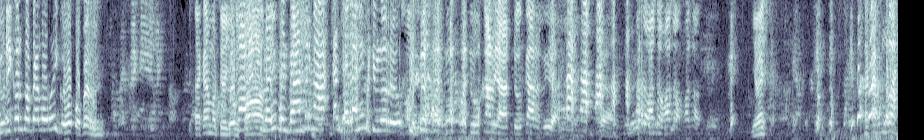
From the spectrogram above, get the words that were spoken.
Unicorn sampai loro iku apa, Per? Kita kan mode Yo kalau unicorn. mlayu ben banter, Mak. Kan jarane kudu loro. Dokar ya, dokar. Iya. Masuk, masuk, masuk, masuk. Ya wis. Sekarang lah.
